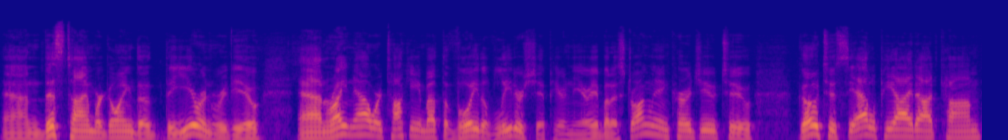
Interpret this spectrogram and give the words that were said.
And this time we're going the, the year in review. And right now we're talking about the void of leadership here in the area, but I strongly encourage you to go to seattlepi.com.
